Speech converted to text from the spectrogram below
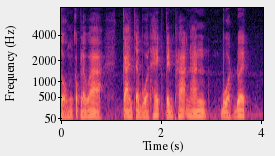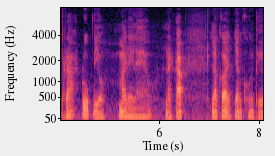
สงฆ์ก็แปลว่า การจะบวชให้เป็นพระนั้นบวชดด้วยพระรูปเดียวไม่ได้แล้วนะครับ แล้วก็ยังคงถือ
